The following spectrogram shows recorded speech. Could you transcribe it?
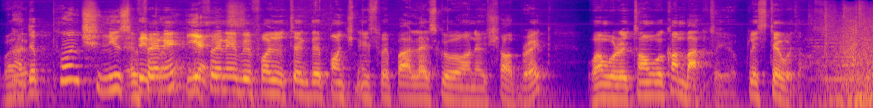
Well, now, the Punch newspaper. If any, yes. if any, before you take the Punch newspaper, let's go on a short break. When we return, we'll come back to you. Please stay with us.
